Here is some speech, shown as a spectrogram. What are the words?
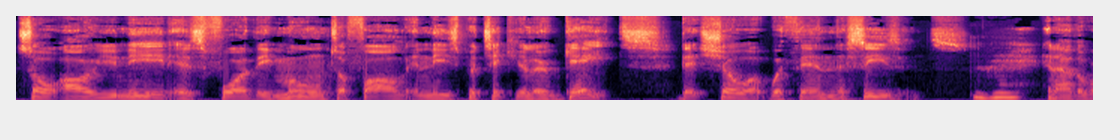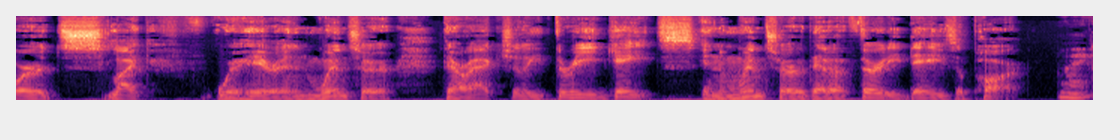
So all you need is for the moon to fall in these particular gates that show up within the seasons. Mm-hmm. In other words, like we're here in winter, there are actually three gates in winter that are 30 days apart. Right.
